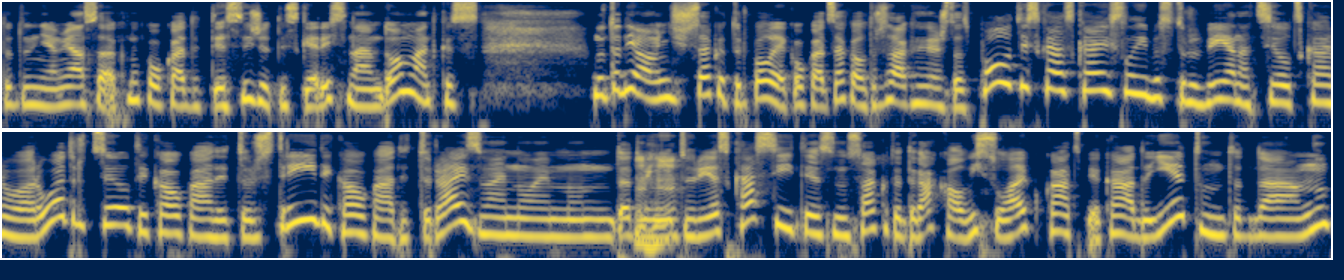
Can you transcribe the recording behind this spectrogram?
tad viņiem jāsāk nu, kaut kādi tie sižetiskie risinājumi domāt, kas Nu, tad jau viņš saka, tur paliek kaut kāds atkal, tur sāk vienkārši tās politiskās kaislības, tur viena cilts karo ar otru cilti, kaut kādi tur strīdi, kaut kādi tur aizvainojumi, un tad uh -huh. viņi mhm. tur ies kasīties, un saka, tad atkal visu laiku kāds pie kāda iet, un tad, uh, nu,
